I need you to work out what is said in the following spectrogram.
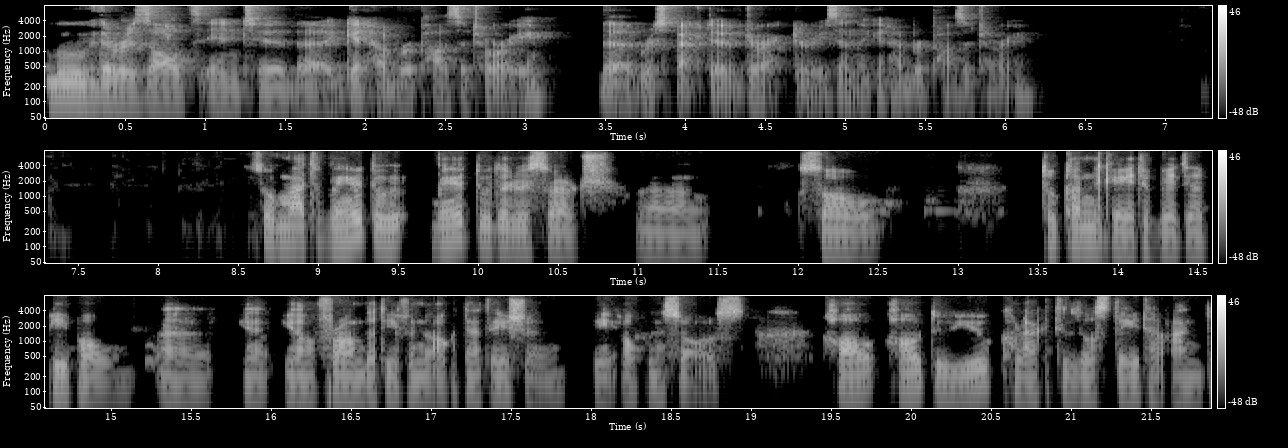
move the results into the GitHub repository, the respective directories in the GitHub repository. So Matt, when you do when you do the research, uh, so to communicate with the people, uh, you know, you know, from the different organization in open source. How how do you collect those data and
